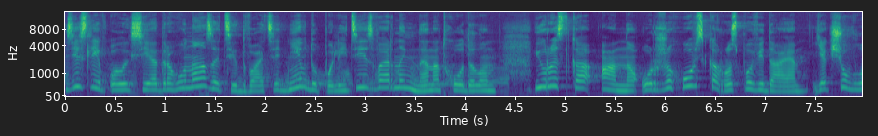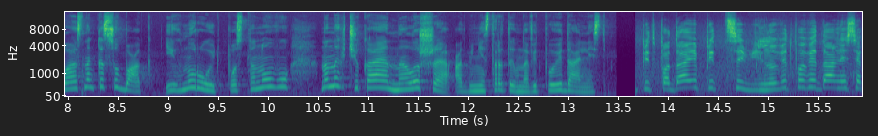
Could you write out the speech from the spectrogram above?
Зі слів Олексія Драгуна, за ці 20 днів до поліції звернень не надходило. Юристка Анна Оржаховська розповідає, якщо власники собак ігнорують постанову, на них чекає не лише адміністративна відповідальність. Підпадає під цивільну відповідальність,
